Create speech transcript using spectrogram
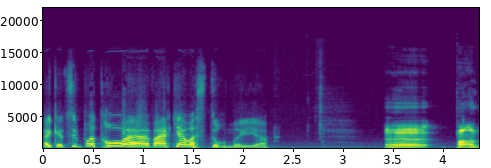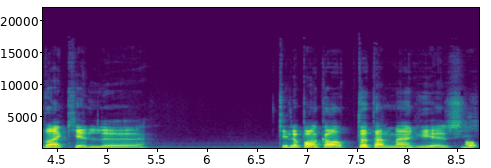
Fait que tu sais pas trop euh, vers qui elle va se tourner. hein. Euh, pendant qu'elle euh, qu'elle a pas encore totalement réagi, Oh.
